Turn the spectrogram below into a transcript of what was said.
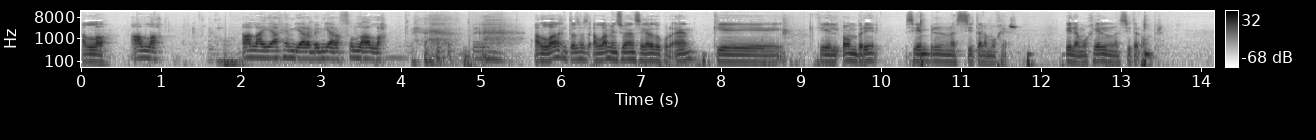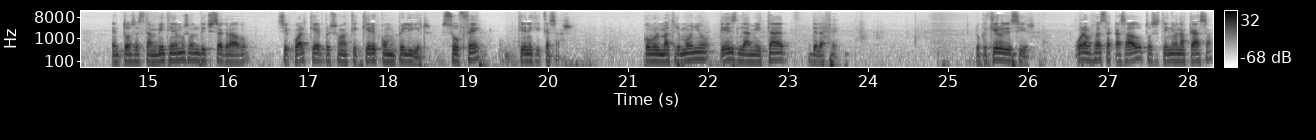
Allah. Allah. Allah yahem ya Rabbi ya Rasulullah Allah. Allah, entonces Allah menciona en el Sagrado Corán que, que el hombre siempre necesita a la mujer. Y la mujer lo necesita el hombre. Entonces también tenemos un dicho sagrado, si cualquier persona que quiere compelir su fe, tiene que casar. Como el matrimonio es la mitad de la fe. Lo que quiero decir, una persona está casado, entonces tiene una casa,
